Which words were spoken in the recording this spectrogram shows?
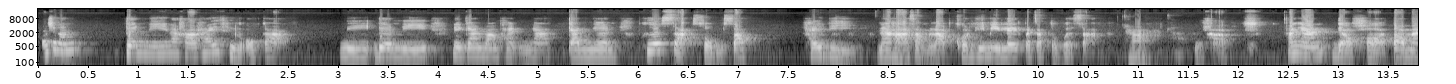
เพราะฉะนั้นเดือนนี้นะคะให้ถือโอกาสนี้เดือนนี้ในการวางแผนงานการเงินเพื่อสะสมทรัพย์ ให้ดีนะคะสำหรับคนที่มีเลขประจำตัวเบอร์สามค่ะค่ะนะคะถ้างั้นเดี๋ยวขอต่อมา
